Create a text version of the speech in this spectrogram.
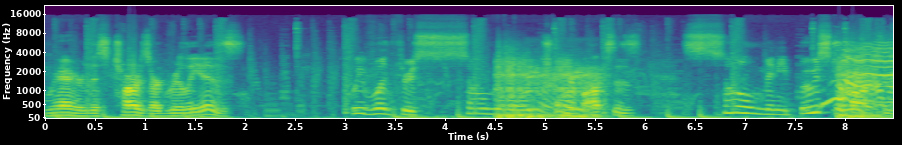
rare this Charizard really is. We've went through so many trainer boxes so many booster boxes.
